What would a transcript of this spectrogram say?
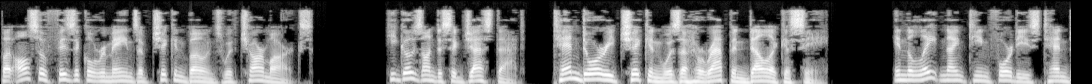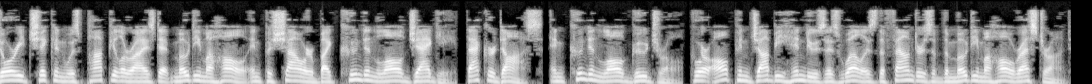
but also physical remains of chicken bones with char marks. He goes on to suggest that, "...tandoori chicken was a Harappan delicacy." In the late 1940s tandoori chicken was popularized at Moti Mahal in Peshawar by Kundan Lal Jaggi, Thakur Das, and Kundan Lal Gujral, who are all Punjabi Hindus as well as the founders of the Moti Mahal restaurant.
